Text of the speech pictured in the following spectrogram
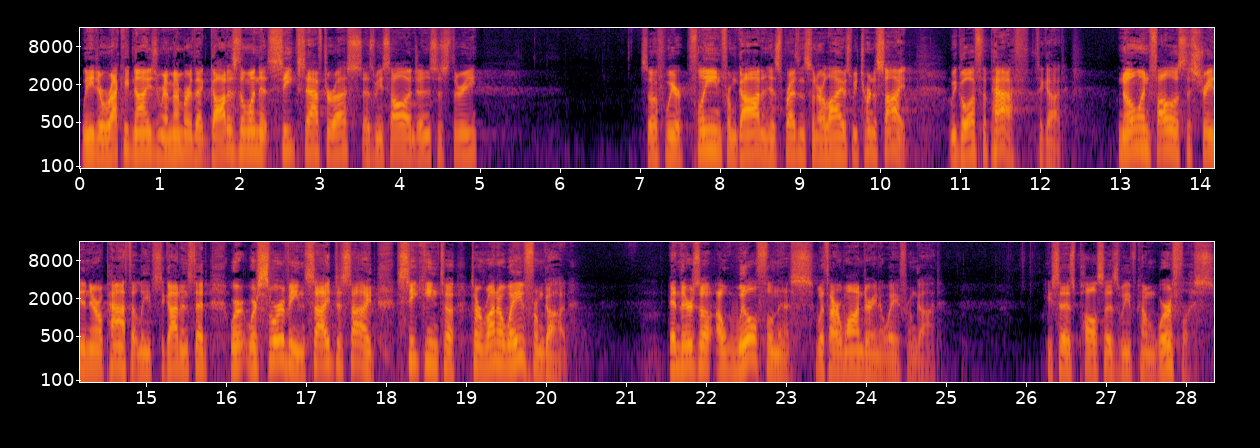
We need to recognize and remember that God is the one that seeks after us, as we saw in Genesis 3. So if we're fleeing from God and His presence in our lives, we turn aside. We go off the path to God. No one follows the straight and narrow path that leads to God. Instead, we're, we're swerving side to side, seeking to, to run away from God. And there's a, a willfulness with our wandering away from God. He says, Paul says, we've come worthless.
